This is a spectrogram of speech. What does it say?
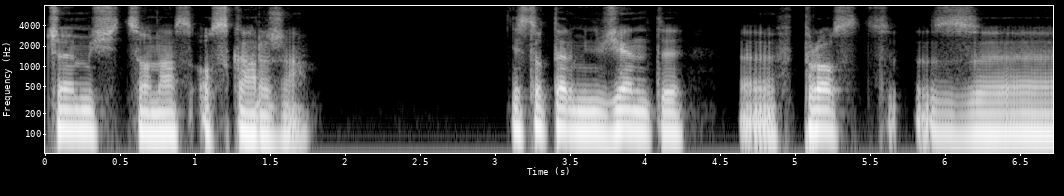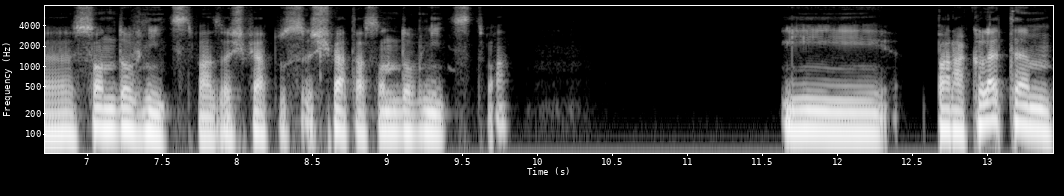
czymś, co nas oskarża. Jest to termin wzięty e, wprost z sądownictwa, ze światu, świata sądownictwa. I parakletem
